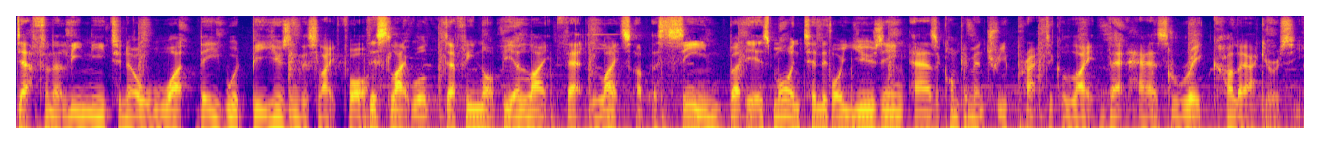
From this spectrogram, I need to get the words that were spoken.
definitely need to know what they would be using this light for. This light will definitely not be a light that lights up a scene, but it is more intended for using as a complementary practical light that has great color accuracy.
